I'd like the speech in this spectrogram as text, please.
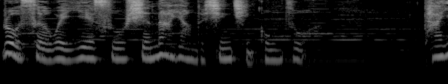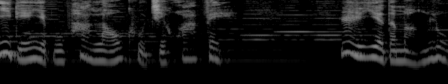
若瑟为耶稣是那样的辛勤工作，他一点也不怕劳苦及花费，日夜的忙碌。”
